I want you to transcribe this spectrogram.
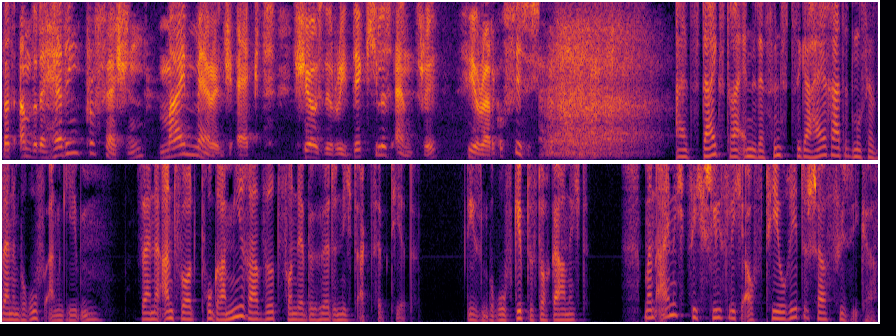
but under the heading profession, my marriage act shows the ridiculous entry theoretical physics. Als Dijkstra Ende der 50er heiratet, muss er seinen Beruf angeben. Seine Antwort Programmierer wird von der Behörde nicht akzeptiert. Diesen Beruf gibt es doch gar nicht. Man einigt sich schließlich auf theoretischer Physiker.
